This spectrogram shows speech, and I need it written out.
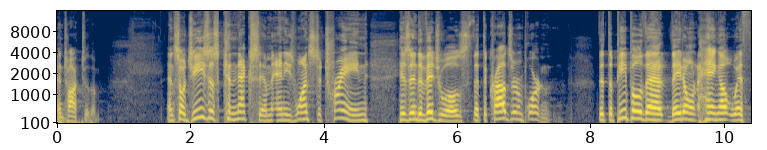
and talk to them. And so Jesus connects him and he wants to train his individuals that the crowds are important, that the people that they don't hang out with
